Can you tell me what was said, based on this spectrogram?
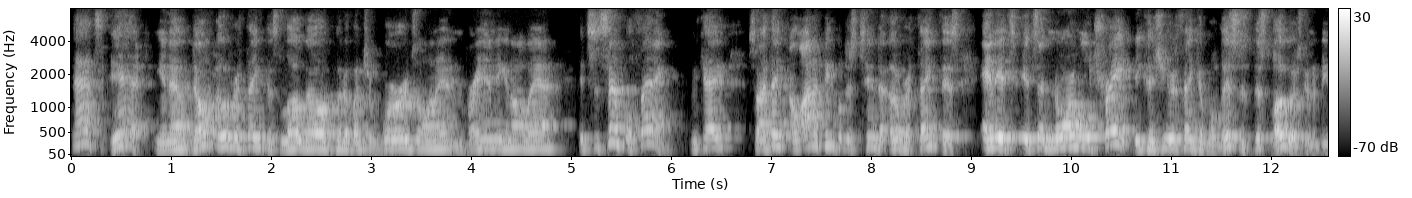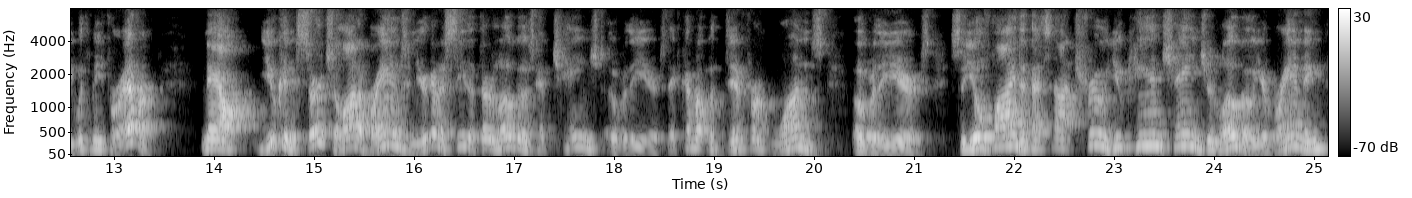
That's it. You know, don't overthink this logo and put a bunch of words on it and branding and all that. It's a simple thing. Okay. So I think a lot of people just tend to overthink this and it's, it's a normal trait because you're thinking, well, this is, this logo is going to be with me forever. Now you can search a lot of brands and you're going to see that their logos have changed over the years. They've come up with different ones over the years. So you'll find that that's not true. You can change your logo, your branding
